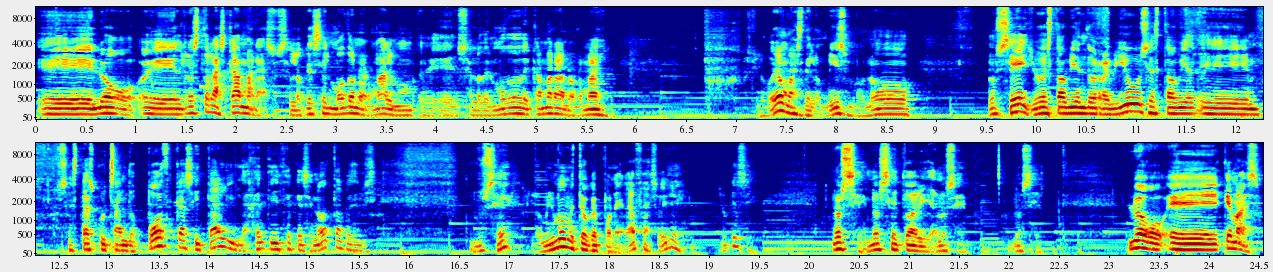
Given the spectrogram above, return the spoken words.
Eh, luego, el resto de las cámaras, o sea, lo que es el modo normal, eh, o sea, lo del modo de cámara normal, veo más de lo mismo, no no sé, yo he estado viendo reviews, he estado eh, se está escuchando podcast y tal, y la gente dice que se nota, pero no sé, lo mismo me tengo que poner gafas, oye, yo qué sé. No sé, no sé todavía, no sé, no sé. Luego, eh, ¿qué más?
